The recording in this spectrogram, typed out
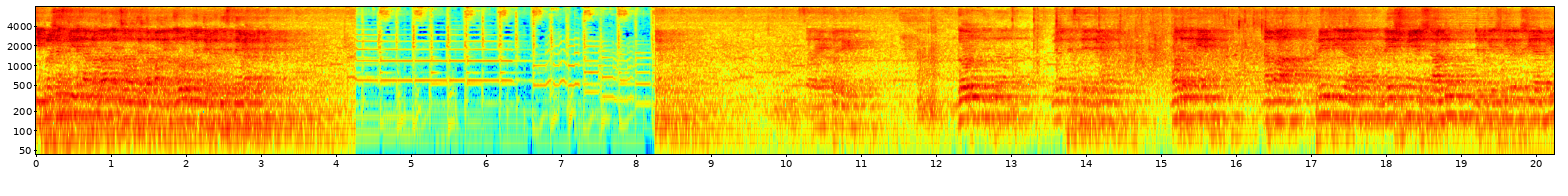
ಈ ಪ್ರಶಸ್ತಿಯನ್ನು ತಮ್ಮಲ್ಲಿ ಗೌರವದಿಂದ ಗೌರವದಿಂದ ವಿನಂತಿಸ್ತಾ ಇದ್ದೇವೆ. ಮೊದಲಿಗೆ ನಮ್ಮ ಪ್ರೀತಿಯ ರೇಷ್ಮೆಯ ಶಾಲು ನಿಮಗೆ ಶ್ರೀರಕ್ಷೆಯಾಗಿ,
